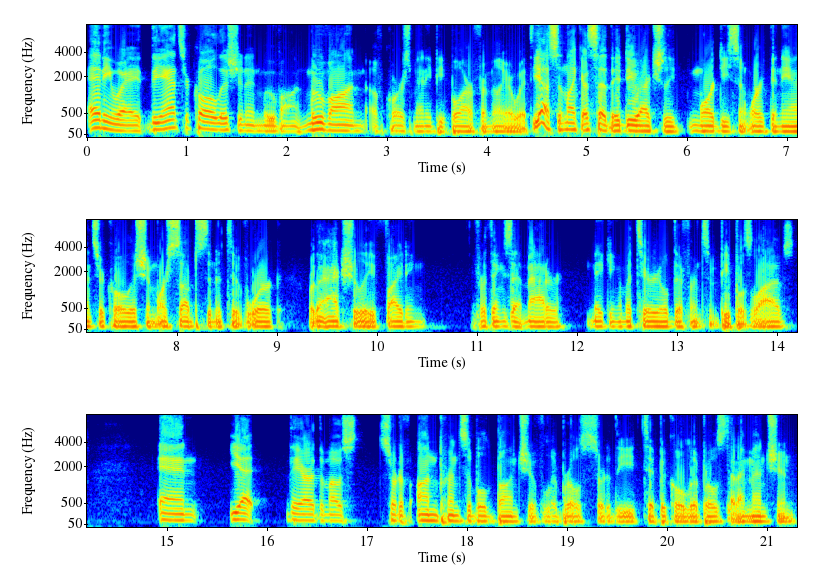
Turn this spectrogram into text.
Anyway, the Answer Coalition and Move On. Move On, of course, many people are familiar with. Yes, and like I said, they do actually more decent work than the Answer Coalition, more substantive work where they're actually fighting for things that matter, making a material difference in people's lives. And yet, they are the most sort of unprincipled bunch of liberals, sort of the typical liberals that I mentioned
